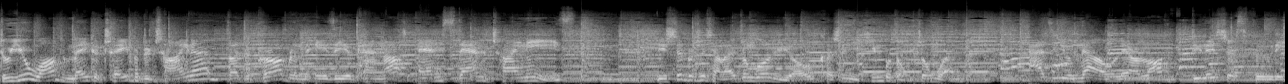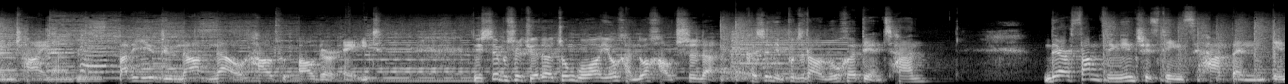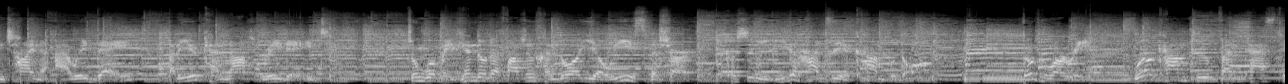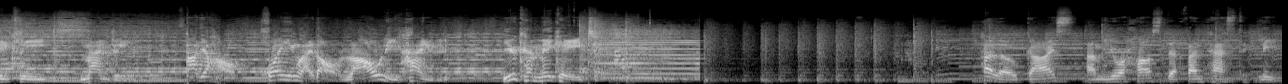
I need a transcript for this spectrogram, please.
Do you want to make a trip to China? But the problem is you cannot understand Chinese. 你是不是想来中国旅游？可是你听不懂中文。As you know, there are a lot of delicious food in China, but you do not know how to order it. 你是不是觉得中国有很多好吃的？可是你不知道如何点餐。There are something interesting happen in China every day, but you cannot read it. 中国每天都在发生很多有意思的事儿，可是你一个汉字也看不懂。Don't worry, welcome to Fantastically Mandarin。大家好，欢迎来到老李汉语。You can make it. Hello, guys. I'm your host, Fantastically.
